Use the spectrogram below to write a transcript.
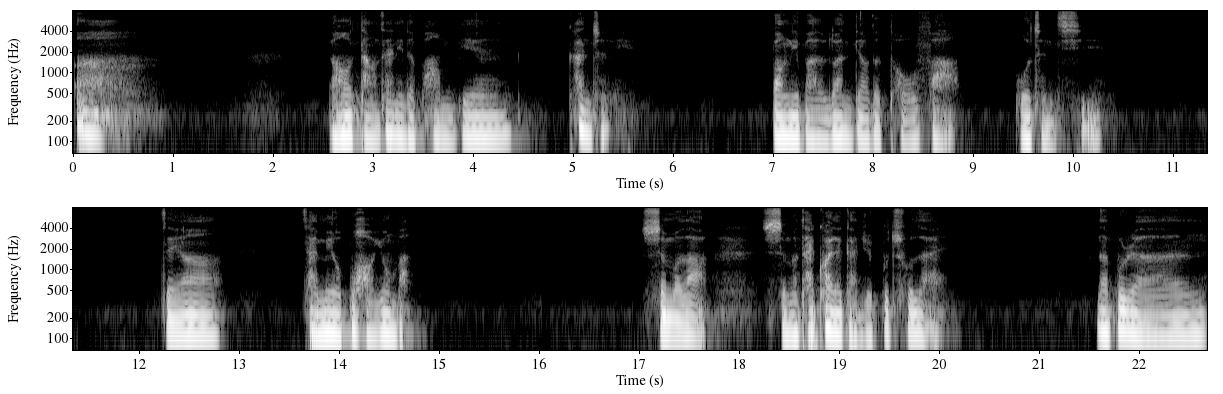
啊，然后躺在你的旁边看着你，帮你把乱掉的头发。拨整齐，怎样才没有不好用吧？什么啦？什么太快的感觉不出来？那不然，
